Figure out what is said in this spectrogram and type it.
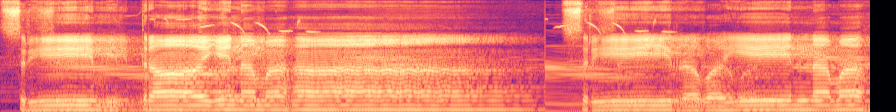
श्रीमित्राय नमः। श्रीरवये नमः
